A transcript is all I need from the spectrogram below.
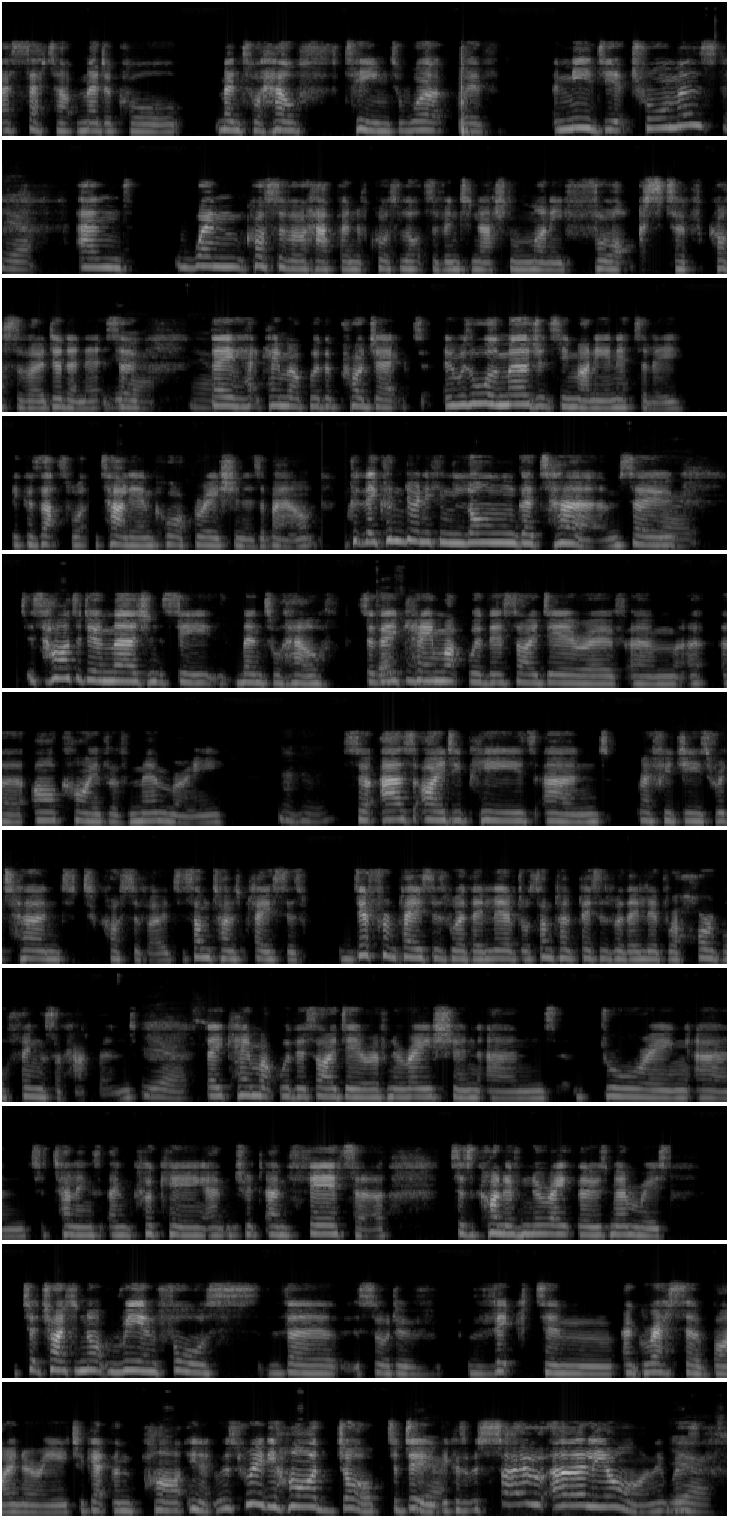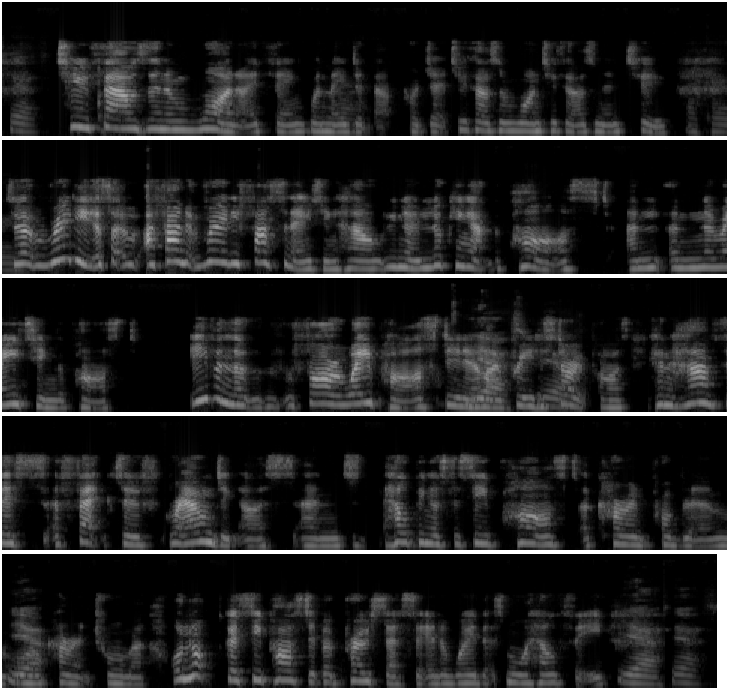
a set up medical mental health team to work with immediate traumas. yeah. And when Kosovo happened, of course, lots of international money flocked to Kosovo, didn't it? So yeah. yeah. they came up with a project. and It was all emergency money in Italy because that's what Italian cooperation is about. They couldn't do anything longer term, so Right. It's hard to do emergency mental health. So they came up with this idea of um, a, a archive of memory. Mhm. So as IDPs and refugees returned to Kosovo, to sometimes places, different places where they lived, or sometimes places where they lived where horrible things had happened, Yes. they came up with this idea of narration and drawing and telling and cooking and and theatre to kind of narrate those memories. To try to not reinforce the sort of victim aggressor binary to get them part you know it was really hard job to do Yeah. because it was so early on it was yes, yes. 2001 i think when they Right. did that project 2001 2002 Okay. so it really so i found it really fascinating how you know looking at the past and, and narrating the past even the far away past you know like Yes, prehistoric past can have this effect of grounding us and helping us to see past a current problem or Yeah. a current trauma or not go see past it but process it in a way that's more healthy Yes, yes.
